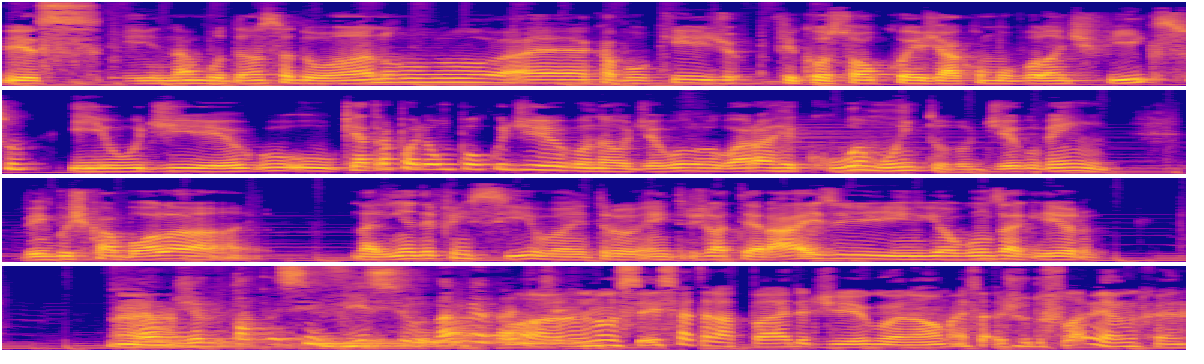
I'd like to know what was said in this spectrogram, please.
Isso. E na mudança do ano, é, acabou que ficou só o Cuejá como volante fixo e o Diego, o que atrapalhou um pouco o Diego, né? O Diego agora recua muito. O Diego vem, vem buscar a bola na linha defensiva, entre, entre os laterais e, e algum zagueiro. É, o É. Diego tá com esse vício. Na verdade, o Diego- eu não sei se atrapalha o Diego ou não, mas ajuda o Flamengo, cara.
